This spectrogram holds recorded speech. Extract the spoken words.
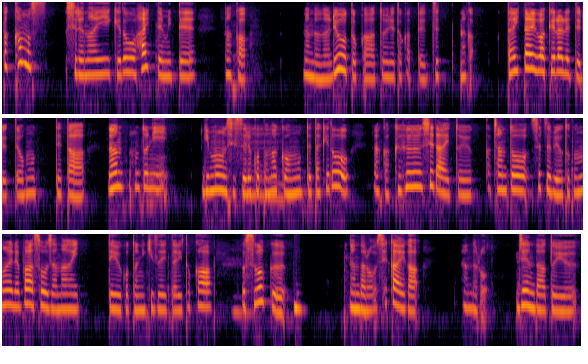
たかもしれないけど入ってみてなんかなんだろうな、寮とかトイレとかってぜ、なんか、大体分けられてるって思ってた、なん、本当に疑問視することなく思ってたけど、なんか工夫次第というか、ちゃんと設備を整えればそうじゃないっていうことに気づいたりとか、すごくうん、なんだろう、世界が、なんだろう、ジェンダーという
